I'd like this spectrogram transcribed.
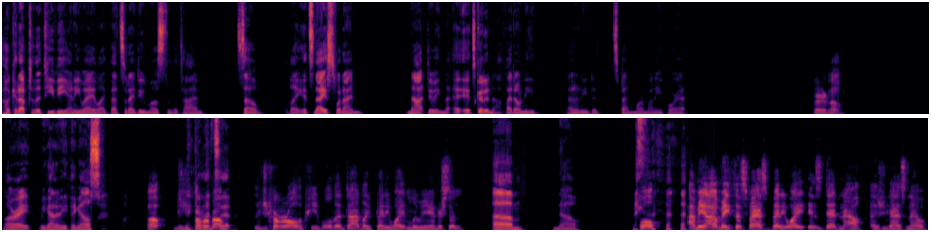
hook it up to the TV anyway. Like that's what I do most of the time. So like it's nice when I'm not doing that. It's good enough. I don't need I don't need to spend more money for it. fair enough. All right, we got anything else? Oh, did you cover about? it? Did you cover all the people that died, like Betty White and Louie Anderson? Um, no. Well, I mean, I'll make this fast. Betty White is dead now, as you guys know,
